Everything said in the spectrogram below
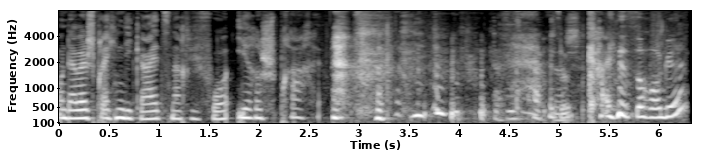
Und dabei sprechen die Guides nach wie vor ihre Sprache. das ist praktisch. Also keine Sorge.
